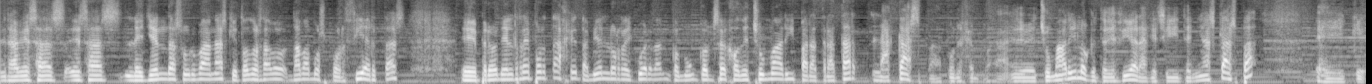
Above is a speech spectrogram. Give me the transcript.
eran esas, esas leyendas urbanas que todos dábamos por ciertas, eh, pero en el reportaje también lo recuerdan como un consejo de Chumari para tratar la caspa, por ejemplo. Eh, Chumari lo que te decía era que si tenías caspa, eh, que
